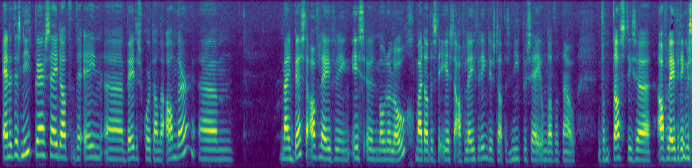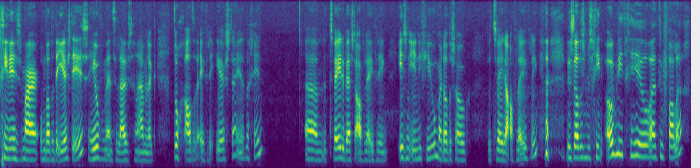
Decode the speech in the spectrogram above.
En het is niet per se dat de een uh, beter scoort dan de ander. Um, mijn beste aflevering is een monoloog, maar dat is de eerste aflevering. Dus dat is niet per se omdat het nou een fantastische aflevering misschien is, maar omdat het de eerste is. Heel veel mensen luisteren namelijk toch altijd even de eerste in het begin. Um, de tweede beste aflevering is een interview, maar dat is ook de tweede aflevering. dus dat is misschien ook niet geheel uh, toevallig.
